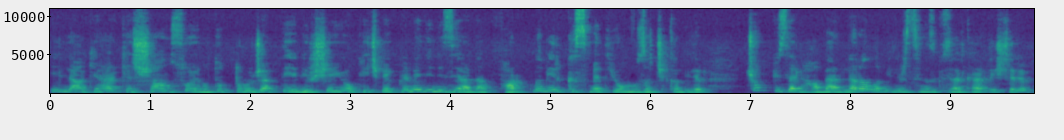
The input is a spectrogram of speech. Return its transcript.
İlla ki herkes şans oyunu tutturacak diye bir şey yok. Hiç beklemediğiniz yerden farklı bir kısmet yolunuza çıkabilir. Çok güzel haberler alabilirsiniz güzel kardeşlerim.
